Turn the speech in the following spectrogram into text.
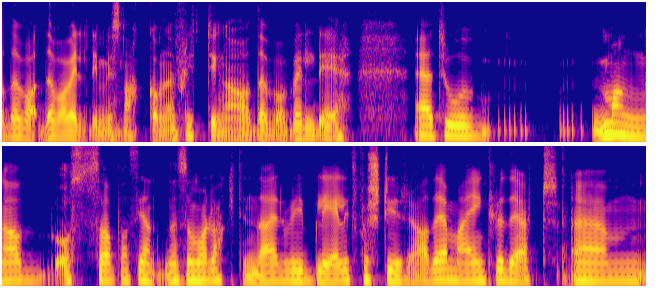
Og det var, det var veldig mye snakk om den flyttinga, og det var veldig Jeg tror mange av oss av pasientene som var lagt inn der, vi ble litt forstyrra av det, meg inkludert. Um,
